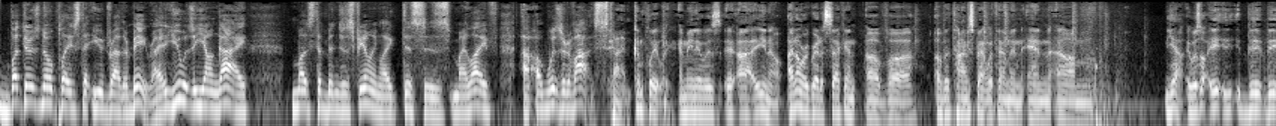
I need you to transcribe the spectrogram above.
But there's no place that you'd rather be, right? You as a young guy. Must have been just feeling like this is my life, uh, a Wizard of Oz time. Completely. I mean, it was. Uh, you know, I don't regret a second of uh, of the time spent with him, and and um, yeah, it was it- the the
